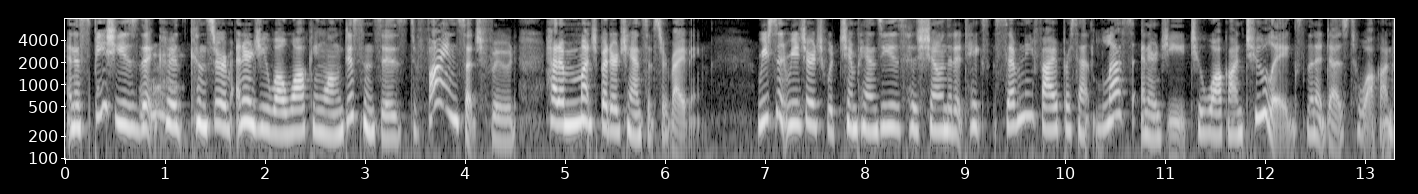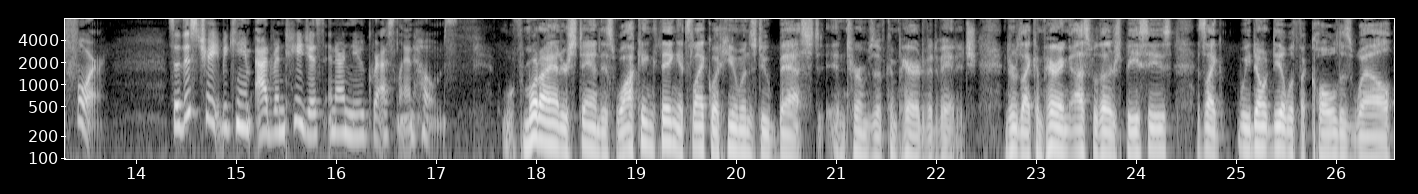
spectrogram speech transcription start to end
And a species that could conserve energy while walking long distances to find such food had a much better chance of surviving. Recent research with chimpanzees has shown that it takes 75% less energy to walk on two legs than it does to walk on four. So this trait became advantageous in our new grassland homes. From what I understand, this walking thing, it's like what humans do best in terms of comparative advantage. In terms of like comparing us with other species, it's like we don't deal with the cold as well.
